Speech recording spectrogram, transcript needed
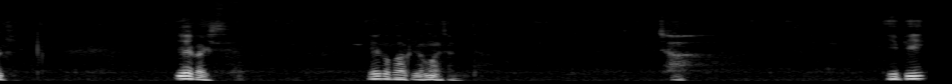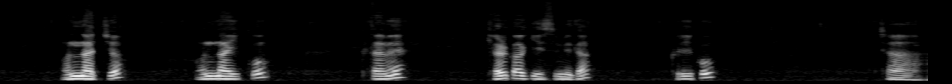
여기 얘가 있어요. 얘가 바로 영화자입니다. 자, 입이 엇났죠? 엇나 있고 그 다음에 결각이 있습니다. 그리고 자,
